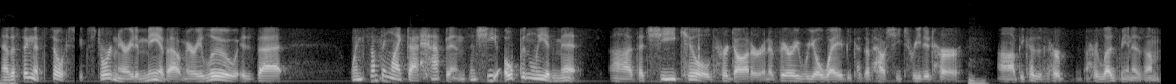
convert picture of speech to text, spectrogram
Now, the thing that's so ex- extraordinary to me about Mary Lou is that when something like that happens, and she openly admits uh, that she killed her daughter in a very real way because of how she treated her, uh, because of her her lesbianism.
